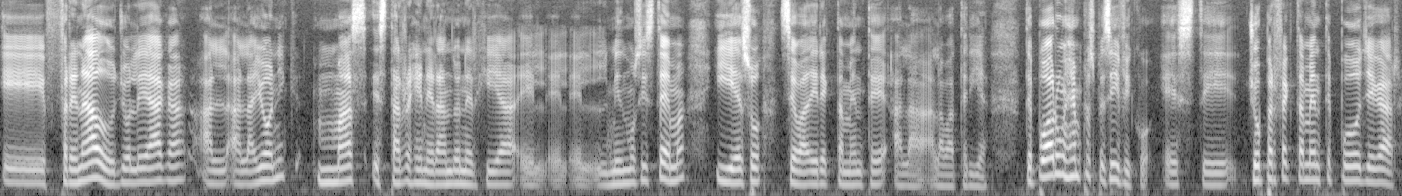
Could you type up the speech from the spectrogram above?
eh, frenado yo le haga al, al, Ionic, más está regenerando energía el, el, mismo sistema y eso se va directamente a la, a la, batería. Te puedo dar un ejemplo específico. Este, yo perfectamente puedo llegar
